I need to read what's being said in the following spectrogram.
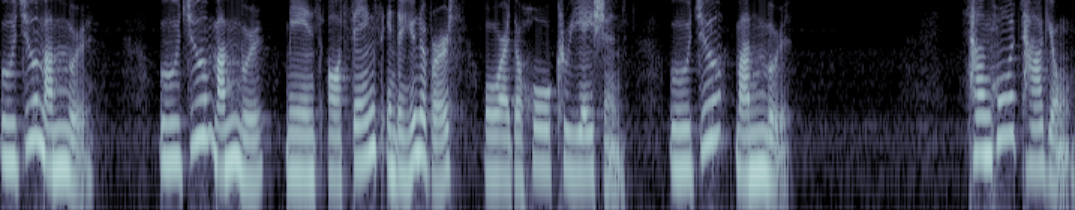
우주 만물, 우주 만물 means all things in the universe or the whole creation. 우주 만물. 상호작용.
